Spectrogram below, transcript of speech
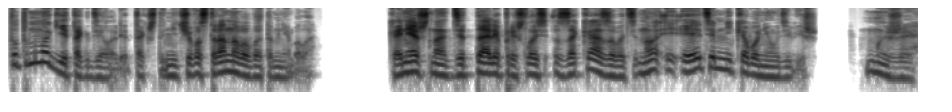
Тут многие так делали, так что ничего странного в этом не было. Конечно, детали пришлось заказывать, но и этим никого не удивишь. Мы же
